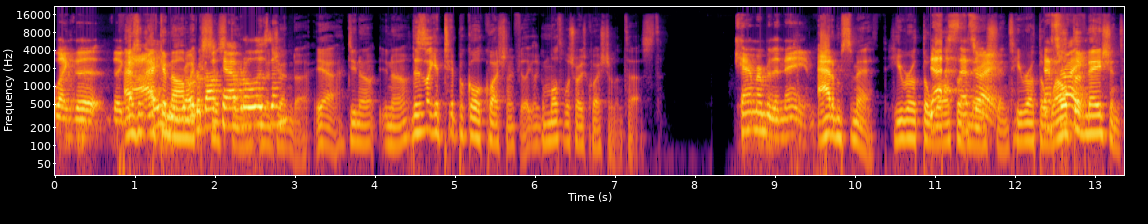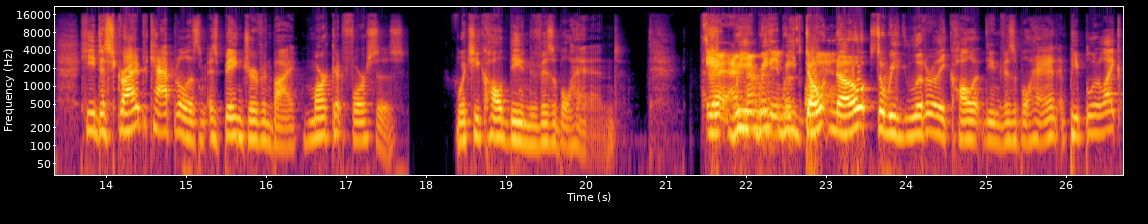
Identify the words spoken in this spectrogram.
like the the As an guy economic wrote about capitalism? agenda. Yeah. Do you know? You know. This is like a typical question. I feel like like a multiple choice question on the test. Can't remember the name. Adam Smith. He wrote The Yes, Wealth of that's right. Nations. He wrote The That's Wealth right. of Nations. He described capitalism as being driven by market forces, which he called the invisible hand. It- we we, we don't hand. know, so we literally call it the invisible hand, and people are like,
